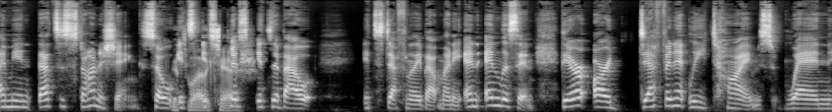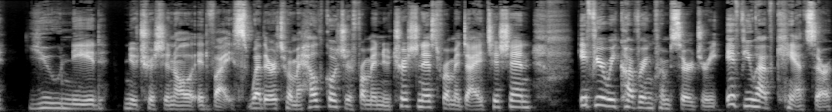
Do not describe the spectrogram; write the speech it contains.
I mean, that's astonishing. So it's it's, it's just it's about it's definitely about money. And and listen, there are definitely times when you need nutritional advice, whether it's from a health coach or from a nutritionist, from a dietitian. If you're recovering from surgery, if you have cancer,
